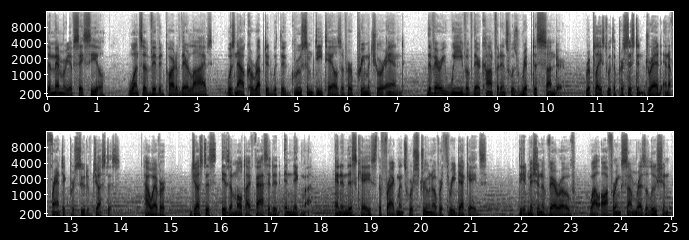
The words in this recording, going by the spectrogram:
The memory of Cécile, once a vivid part of their lives, was now corrupted with the gruesome details of her premature end. The very weave of their confidence was ripped asunder, replaced with a persistent dread and a frantic pursuit of justice. However, justice is a multifaceted enigma, and in this case, the fragments were strewn over three decades. The admission of Verove, while offering some resolution,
